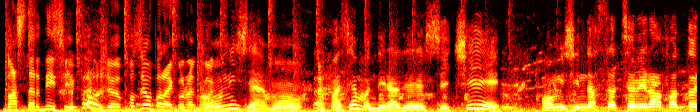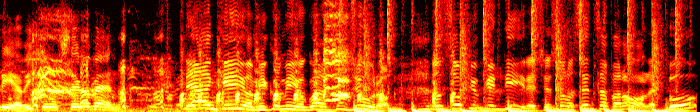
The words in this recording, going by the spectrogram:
bastardissimi, però cioè, possiamo parlare con una Ma non siamo? Ma siamo in radio SC? O mi si da stazione della fattoria? Perché non stai capendo? Neanche io, amico mio, guarda, ti giuro. Non so più che dire, cioè sono senza parole. Boh.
